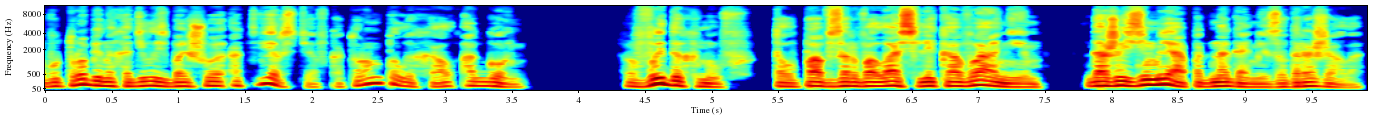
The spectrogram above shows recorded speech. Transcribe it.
в утробе находилось большое отверстие, в котором полыхал огонь. Выдохнув, толпа взорвалась ликованием, даже земля под ногами задрожала.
